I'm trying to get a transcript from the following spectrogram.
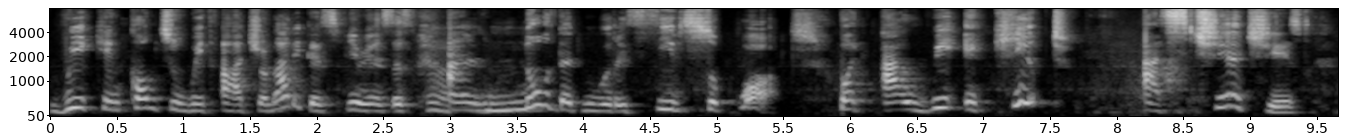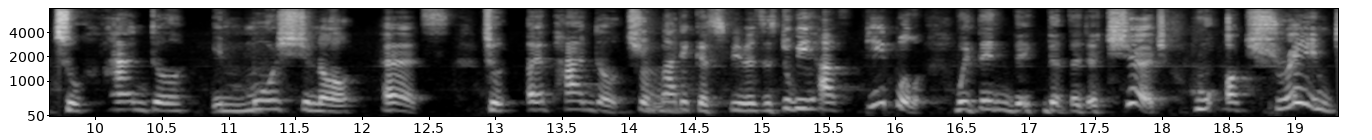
we can come to with our traumatic experiences hmm. and know that we will receive support. But are we equipped as churches to handle emotional hurts, to handle traumatic experiences? Do we have people within the, the, the, the church who are trained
